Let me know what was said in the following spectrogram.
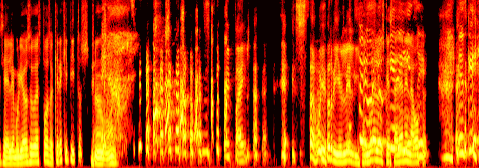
se le murió su esposo. ¿Quiere quipitos? No. Muy paila. Eso está muy horrible. Pero Tengo de los que ¿qué estallan en la dice? Es que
